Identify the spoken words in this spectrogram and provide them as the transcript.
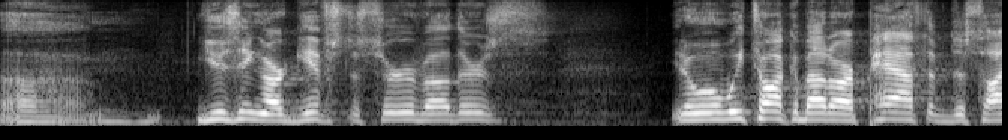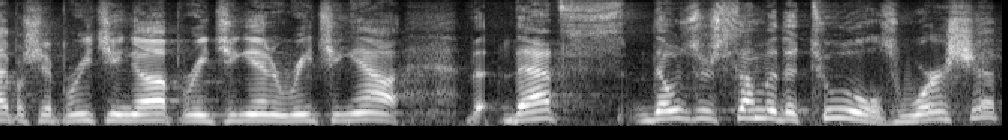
uh, using our gifts to serve others. You know, when we talk about our path of discipleship, reaching up, reaching in, and reaching out, that's, those are some of the tools worship,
